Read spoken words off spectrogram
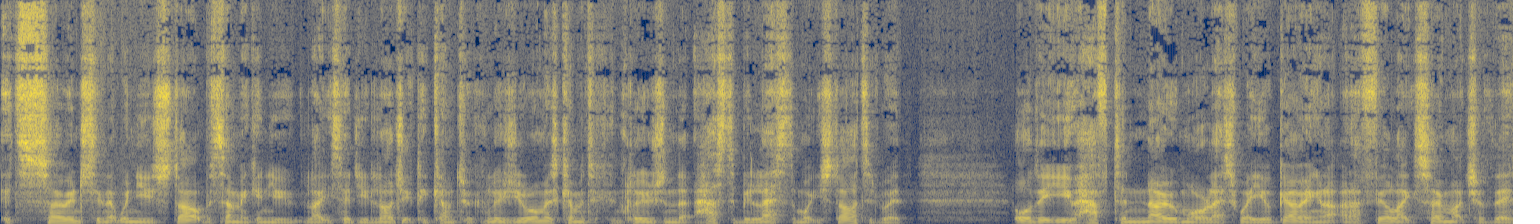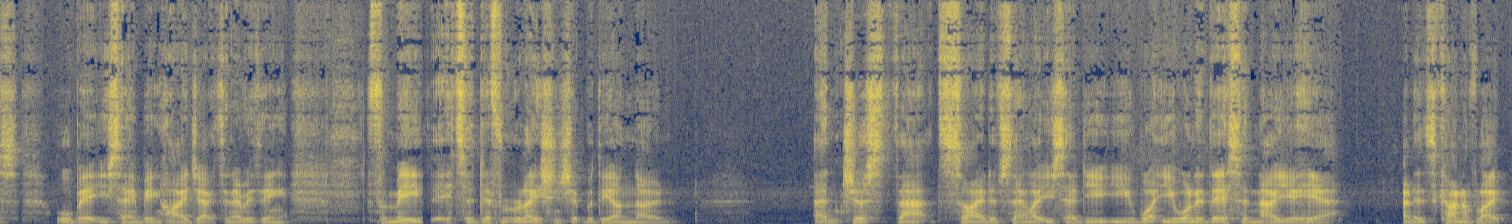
it's so interesting that when you start with something and you, like you said, you logically come to a conclusion, you're almost coming to a conclusion that has to be less than what you started with. Or that you have to know more or less where you're going. And I, and I feel like so much of this, albeit you saying being hijacked and everything, for me, it's a different relationship with the unknown and just that side of saying, like you said, you you what you wanted this and now you're here, and it's kind of like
